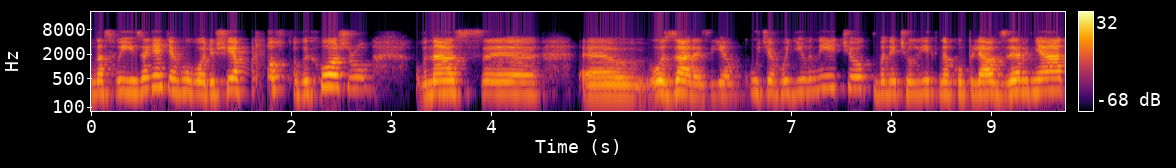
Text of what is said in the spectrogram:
на своїх заняттях говорю, що я просто виходжу. В нас е, е, ось зараз є куча годівничок, мене чоловік накупляв зернят,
